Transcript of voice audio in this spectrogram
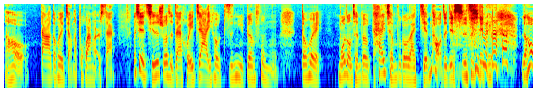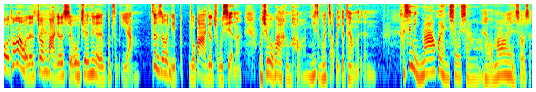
然后。大家都会讲的不欢而散，而且其实说实在，回家以后，子女跟父母都会某种程度开诚布公来检讨这件事情。然后我通常我的做法就是，我觉得那个人不怎么样，这个时候你我爸就出现了。我觉得我爸很好，你怎么会找了一个这样的人？可是你妈会很受伤啊！我妈妈会很受伤，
